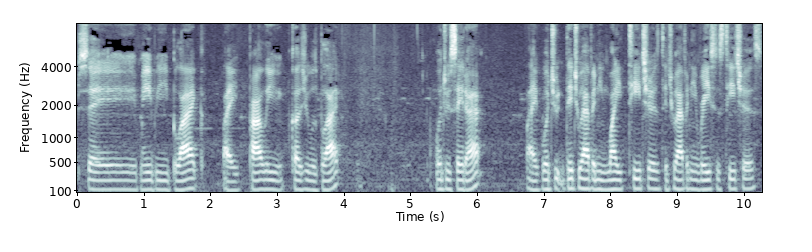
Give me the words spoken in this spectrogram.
say maybe black? Like probably because you was black. Would you say that? Like, would you? Did you have any white teachers? Did you have any racist teachers,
